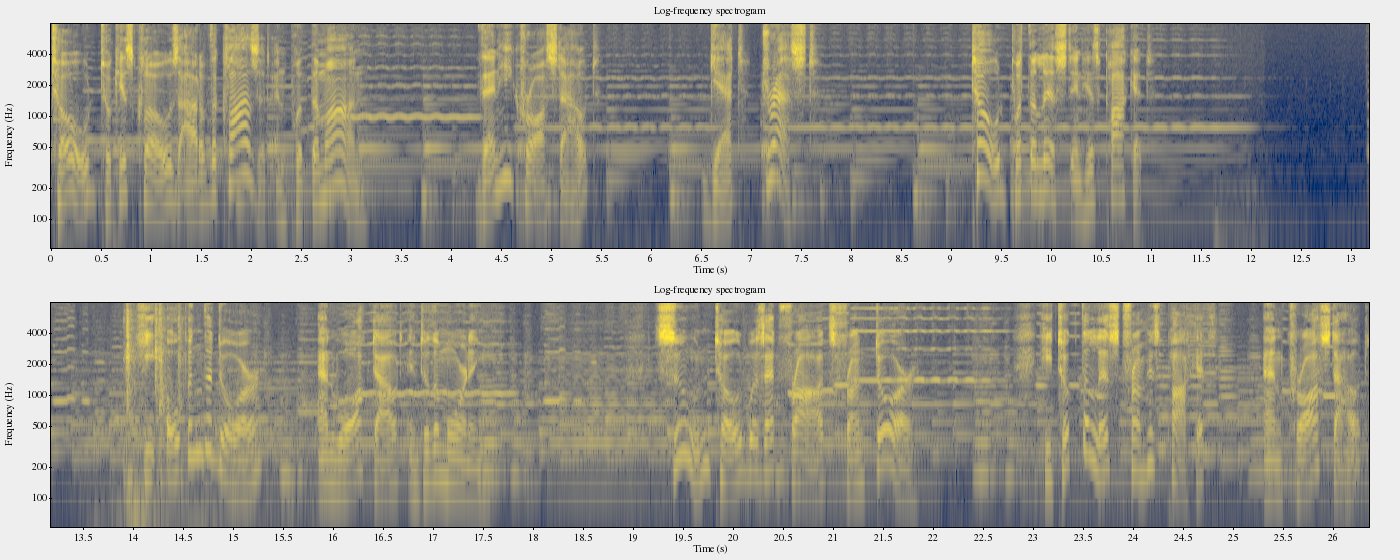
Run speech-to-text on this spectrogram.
Toad took his clothes out of the closet and put them on. Then he crossed out, Get dressed. Toad put the list in his pocket. He opened the door and walked out into the morning. Soon Toad was at Frog's front door. He took the list from his pocket and crossed out,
